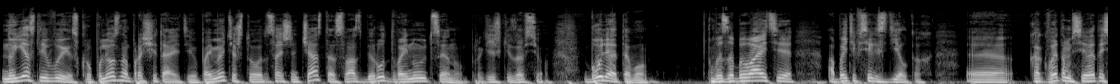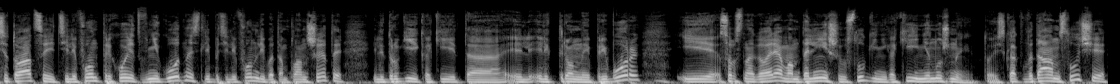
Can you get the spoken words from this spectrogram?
но если вы скрупулезно просчитаете, вы поймете, что достаточно часто с вас берут двойную цену практически за все. Более того, вы забываете об этих всех сделках. Э, как в, этом, в этой ситуации телефон приходит в негодность, либо телефон, либо там планшеты или другие какие-то электронные приборы. И, собственно говоря, вам дальнейшие услуги никакие не нужны. То есть, как в данном случае,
